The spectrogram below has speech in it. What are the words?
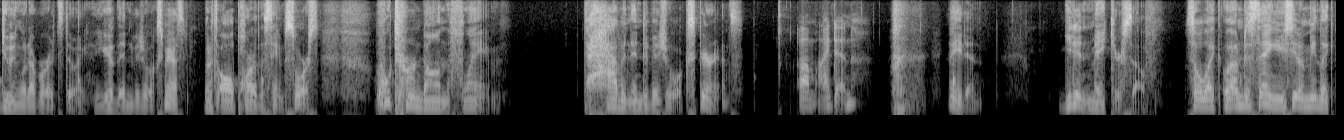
doing whatever it's doing. You have the individual experience, but it's all part of the same source. Who turned on the flame to have an individual experience? Um, I did. No, you didn't. You didn't make yourself. So like I'm just saying, you see what I mean? Like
